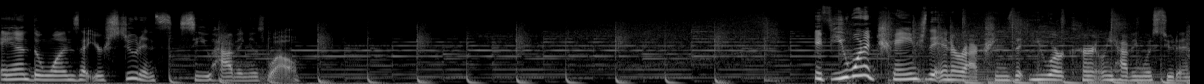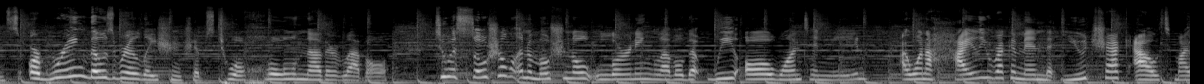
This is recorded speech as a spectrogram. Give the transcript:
and the ones that your students see you having as well. If you want to change the interactions that you are currently having with students or bring those relationships to a whole nother level, to a social and emotional learning level that we all want and need, I want to highly recommend that you check out my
